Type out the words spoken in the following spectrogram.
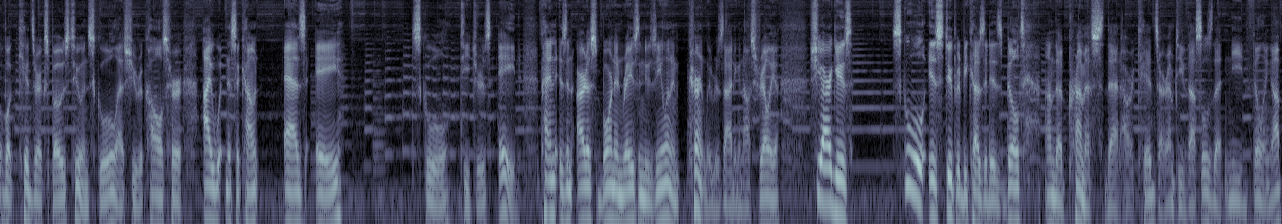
of what kids are exposed to in school as she recalls her eyewitness account as a school teacher's aide. Penn is an artist born and raised in New Zealand and currently residing in Australia. She argues School is stupid because it is built on the premise that our kids are empty vessels that need filling up.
